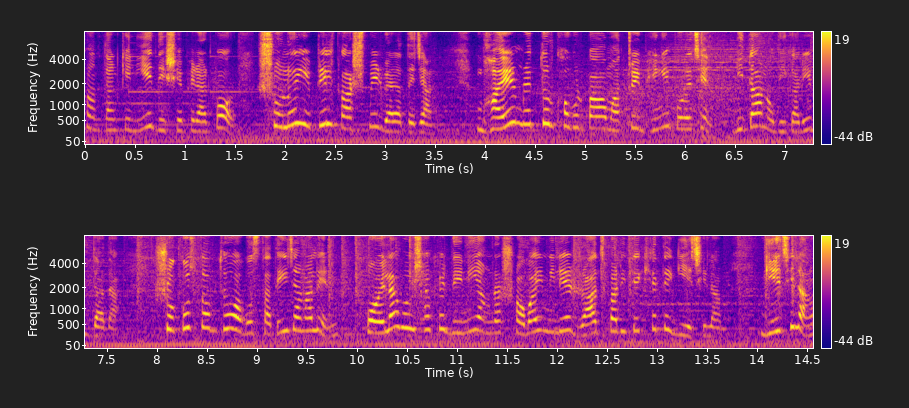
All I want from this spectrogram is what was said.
সন্তানকে নিয়ে দেশে ফেরার পর ষোলোই এপ্রিল কাশ্মীর বেড়াতে যান। ভাইয়ের মৃত্যুর খবর পাওয়া মাত্রই ভেঙে পড়েছেন বিতান অধিকারীর দাদা। শোকস্তব্ধ অবস্থাতেই জানালেন, পয়লা বৈশাখের দিনই আমরা সবাই মিলে রাজবাড়িতে খেতে গিয়েছিলাম। গিয়েছিলাম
